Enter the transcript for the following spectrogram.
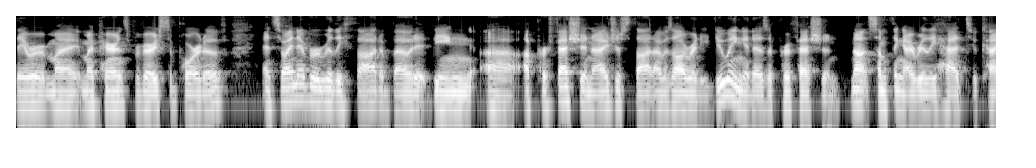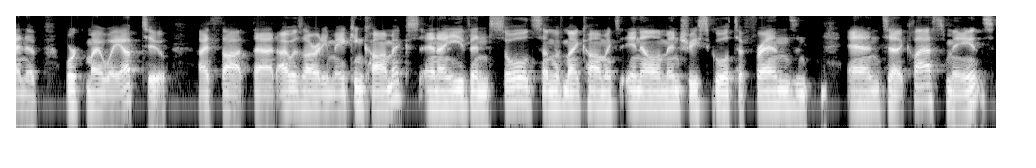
they were my my parents were very supportive and so I never really thought about it being uh, a profession. I just thought I was already doing it as a profession not something I really had to kind of work my way up to. I thought that I was already making comics and I even sold some of my comics in elementary school to friends and and to classmates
